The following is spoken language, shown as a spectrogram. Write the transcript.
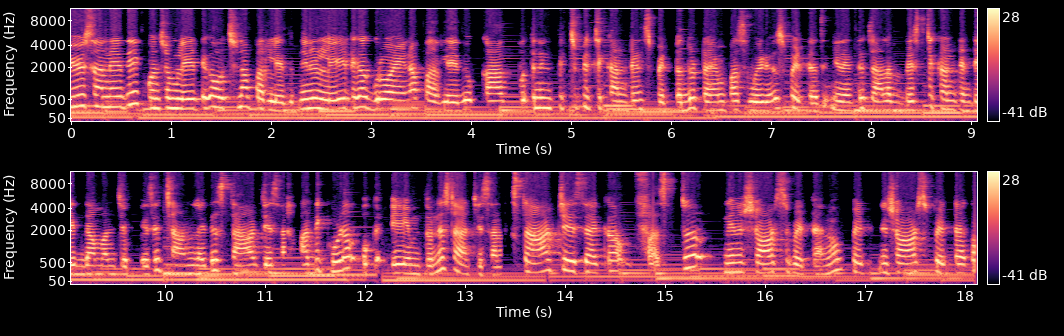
వ్యూస్ అనేది కొంచెం లేట్గా వచ్చినా పర్లేదు. నేను లేట్గా గ్రో అయినా పర్లేదు. కాకపోతే నేను పిచ్చి పిచ్చి కంటెంట్స్ పెట్టద్దు. టైం పాస్ వీడియోస్ పెట్టద్దు. నేనైతే చాలా బెస్ట్ కంటెంట్ ఇద్దామని చెప్పేసి ఛానల్ అయితే స్టార్ట్ చేశాను. అది కూడా ఒక ఎయిమ్ తోనే స్టార్ట్ చేశాను. స్టార్ట్ చేశాక ఫస్ట్ నేను షార్ట్స్ పెట్టాను. షార్ట్స్ పెట్టాక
